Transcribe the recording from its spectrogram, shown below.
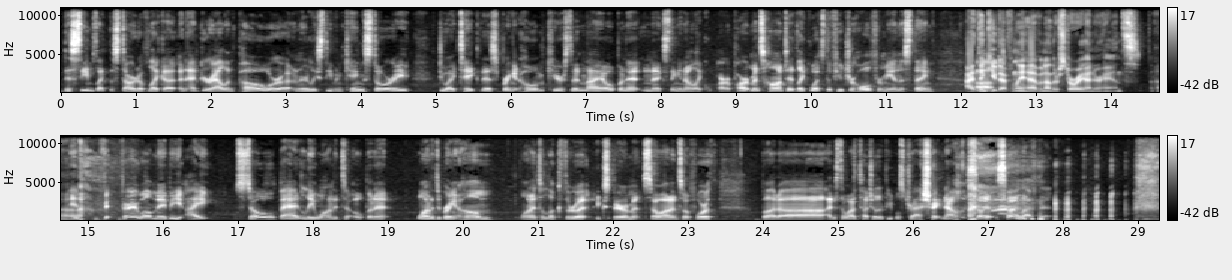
Uh, this seems like the start of like a, an Edgar Allan Poe or a, an early Stephen King story. Do I take this, bring it home? Kirsten and I open it, and next thing you know, like our apartment's haunted. Like, what's the future hold for me in this thing? I think you definitely have another story on your hands. Uh, It very well maybe. I so badly wanted to open it, wanted to bring it home, wanted to look through it, experiment, so on and so forth. But uh, I just don't want to touch other people's trash right now, so I, so I left it.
